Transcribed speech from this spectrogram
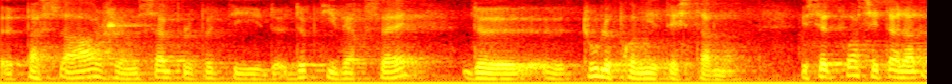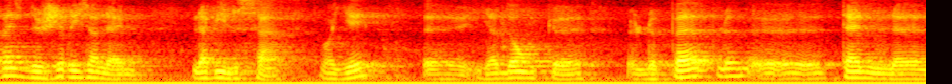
euh, passages, un simple petit, deux petits versets de euh, tout le Premier Testament. Et cette fois, c'est à l'adresse de Jérusalem, la ville sainte. Vous voyez, euh, il y a donc le peuple, tel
